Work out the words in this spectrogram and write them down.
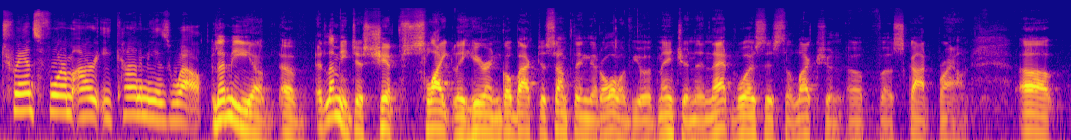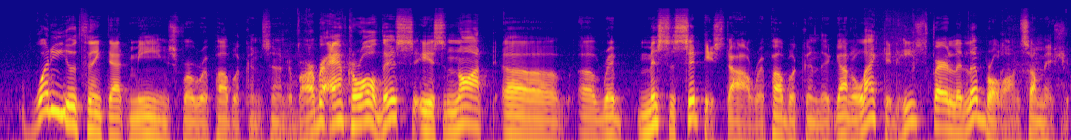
transform our economy as well. Let me uh, uh, let me just shift slightly here and go back to something that all of you have mentioned, and that was this election of uh, Scott Brown. What do you think that means for Republicans, Senator Barbour? After all, this is not uh, a Mississippi style Republican that got elected. He's fairly liberal on some issues.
